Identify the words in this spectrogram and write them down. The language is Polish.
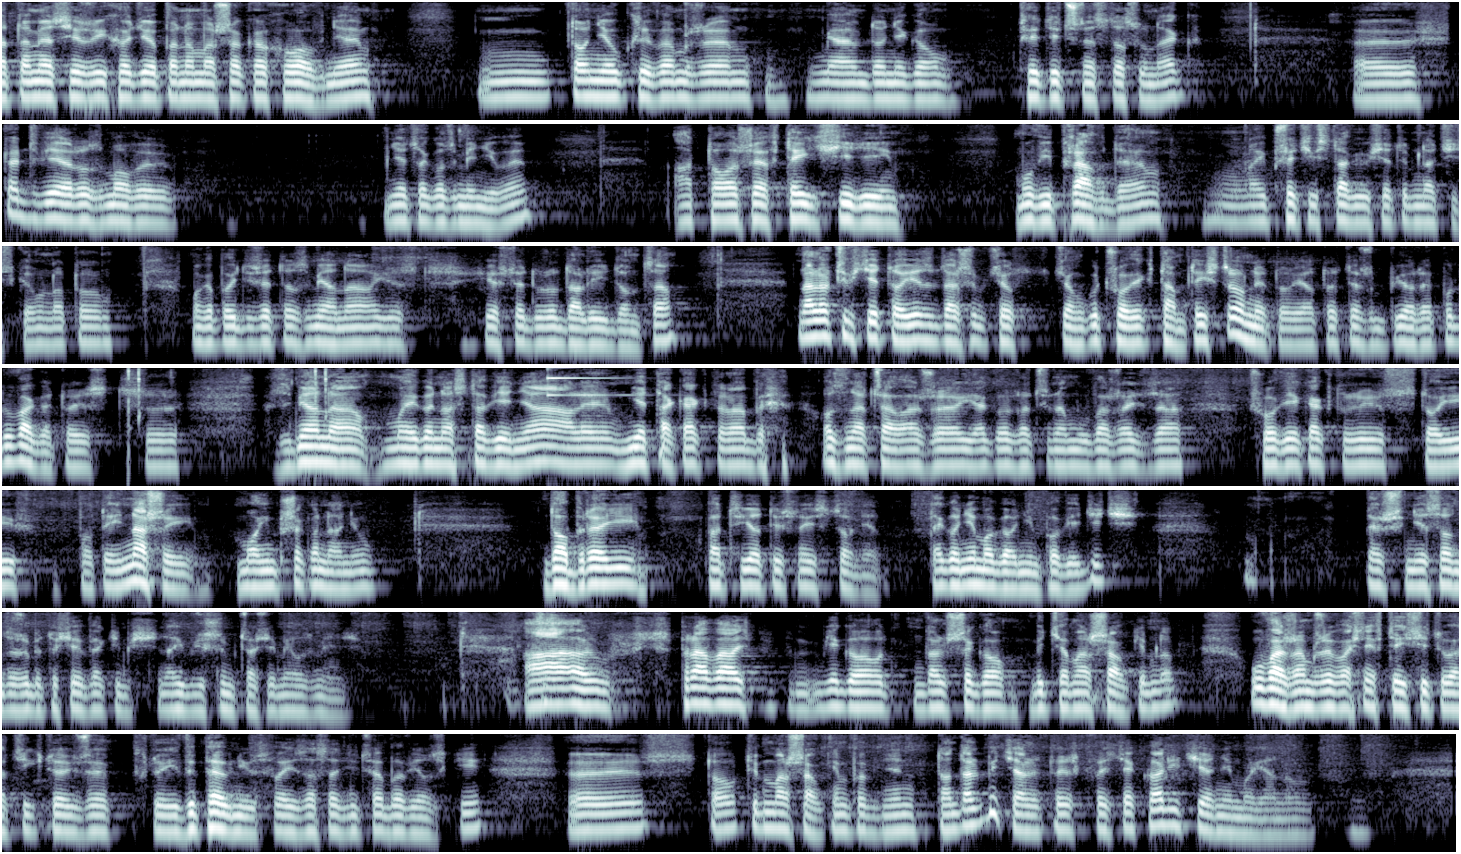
Natomiast jeżeli chodzi o pana marszałka Hołownię, mm, to nie ukrywam, że miałem do niego krytyczny stosunek. E, Te dwie rozmowy nieco go zmieniły, a to, że w tej chwili mówi prawdę, no i przeciwstawił się tym naciskom, no to mogę powiedzieć, że ta zmiana jest jeszcze dużo dalej idąca. No ale oczywiście to jest w dalszym cio- ciągu człowiek tamtej strony. To ja to też biorę pod uwagę. To jest y, zmiana mojego nastawienia, ale nie taka, która by oznaczała, że ja go zaczynam uważać za człowieka, który stoi po tej naszej, moim przekonaniu, dobrej, patriotycznej stronie. Tego nie mogę o nim powiedzieć. Też nie sądzę, żeby to się w jakimś najbliższym czasie miało zmienić. A sprawa jego dalszego bycia marszałkiem, no, uważam, że właśnie w tej sytuacji, której, że, w której wypełnił swoje zasadnicze obowiązki, yy, to tym marszałkiem powinien nadal być, ale to jest kwestia koalicji, a nie moja. No,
